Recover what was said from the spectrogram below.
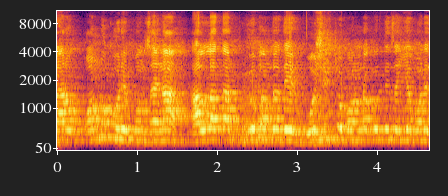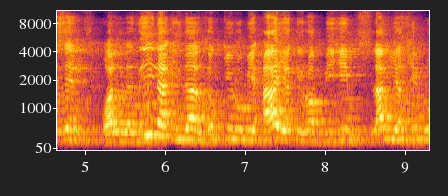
কারও অন্য করে পৌঁছায় না। আল্লাহ তার প্রিয় বান্দাদের বৈশিষ্ট্য বর্ণনা করতে চাইয়া বলেছেন, ওয়াল্লাযীনা ইযা যুক্কিরু বিআয়াতি রাব্বিহিম লাম ইয়াখিরু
